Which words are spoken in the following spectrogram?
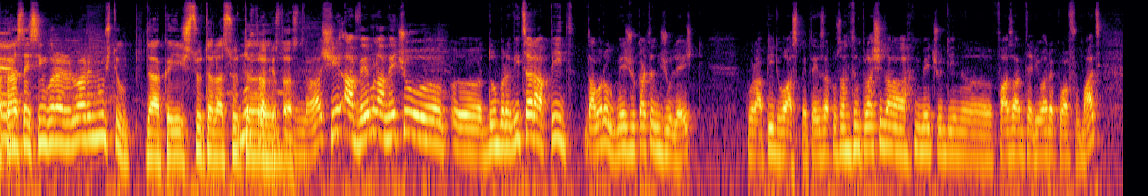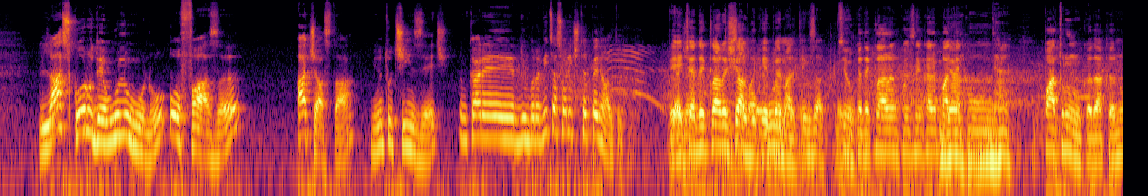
Dacă asta e singura reluare, nu știu dacă ești 100%... Nu știu dacă este asta. Da, și avem la meciul uh, Dumbrăvița Rapid, dar mă rog, meci jucat în Giulești, cu Rapid oaspete, exact cum s-a întâmplat și la meciul din uh, faza anterioară cu Afumați. La scorul de 1-1, o fază, aceasta, minutul 50, în care Dumbrăvița solicită penalti. Pe aici declară și se albul pare că e normal, penalti. exact, Sigur exact. că declară în poziție în care bate Da, cu da. 4-1, că dacă nu...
